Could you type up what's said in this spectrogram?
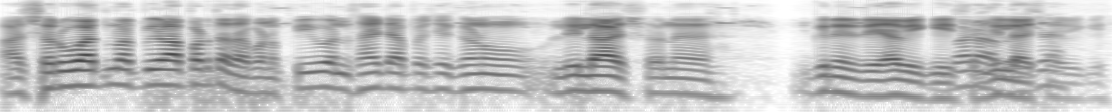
આ શરૂઆતમાં પીળા પડતા હતા, પણ પીવન સાંટ્યા પછી ઘણું લીલાશ અને ગ્રીનરી આવી ગઈ છે લીલાશ આવી ગઈ.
